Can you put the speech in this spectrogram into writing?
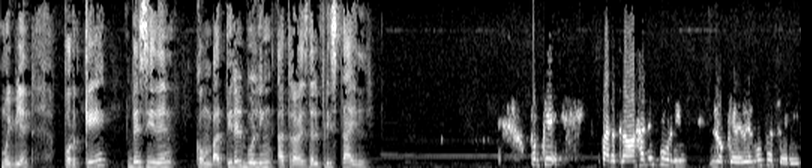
Muy bien. ¿Por qué deciden combatir el bullying a través del freestyle? Porque para trabajar el bullying lo que debemos hacer es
